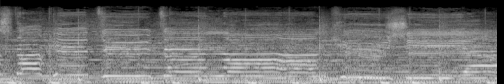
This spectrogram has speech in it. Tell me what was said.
staket ut uten annen kursskyer.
